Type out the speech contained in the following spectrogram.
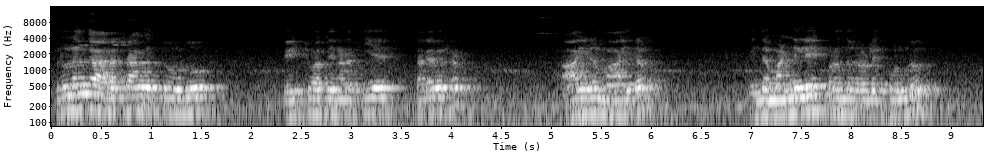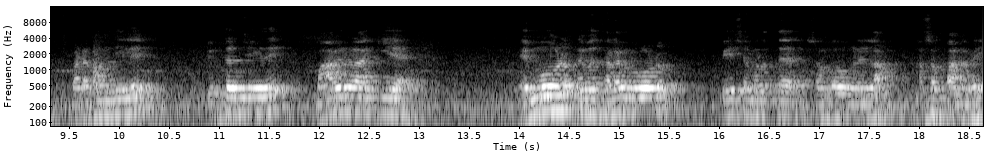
ஸ்ரீலங்கா அரசாங்கத்தோடு பேச்சுவார்த்தை நடத்திய தலைவர்கள் ஆயிரம் ஆயிரம் இந்த மண்ணிலே பிறந்தவர்களை கொண்டு வடபகுதியிலே யுத்தம் செய்து மாவீரர்களாக்கிய எம்மோடும் எமது தலைவர்களோடும் பேச மறுத்த சம்பவங்கள் எல்லாம் கசப்பானவை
